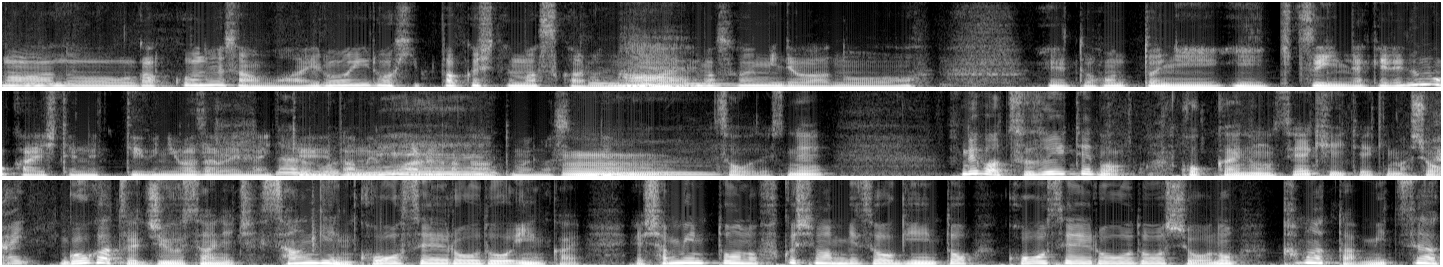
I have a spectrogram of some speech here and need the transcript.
まあ、あの学校の予算はいろいろ逼迫してますからね、はい、まあ、そういう意味ではあのえーと、本当にきついんだけれども返してねっていうふうに言わざるを得ないっていう場面もあるかなと思いますね。そうですねでは続いての国会の音声聞いていきましょう、はい、5月13日参議院厚生労働委員会。社民党の福島みずほ議員と厚生労働省の鎌田光明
